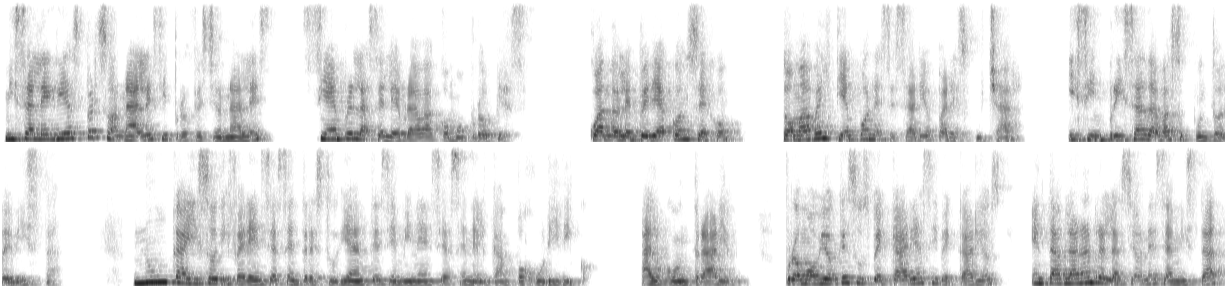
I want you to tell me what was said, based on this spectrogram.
Mis alegrías personales y profesionales siempre las celebraba como propias. Cuando le pedía consejo, tomaba el tiempo necesario para escuchar y sin prisa daba su punto de vista. Nunca hizo diferencias entre estudiantes y eminencias en el campo jurídico. Al contrario, promovió que sus becarias y becarios entablaran relaciones de amistad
